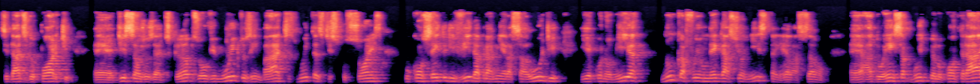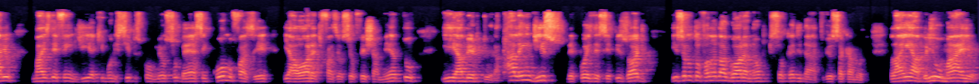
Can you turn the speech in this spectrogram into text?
cidades do porte é, de São José dos Campos, houve muitos embates, muitas discussões, o conceito de vida para mim era saúde e economia, Nunca fui um negacionista em relação é, à doença, muito pelo contrário, mas defendia que municípios como o meu soubessem como fazer e a hora de fazer o seu fechamento e abertura. Além disso, depois desse episódio, isso eu não estou falando agora, não, porque sou candidato, viu, Sakamoto? Lá em abril, maio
